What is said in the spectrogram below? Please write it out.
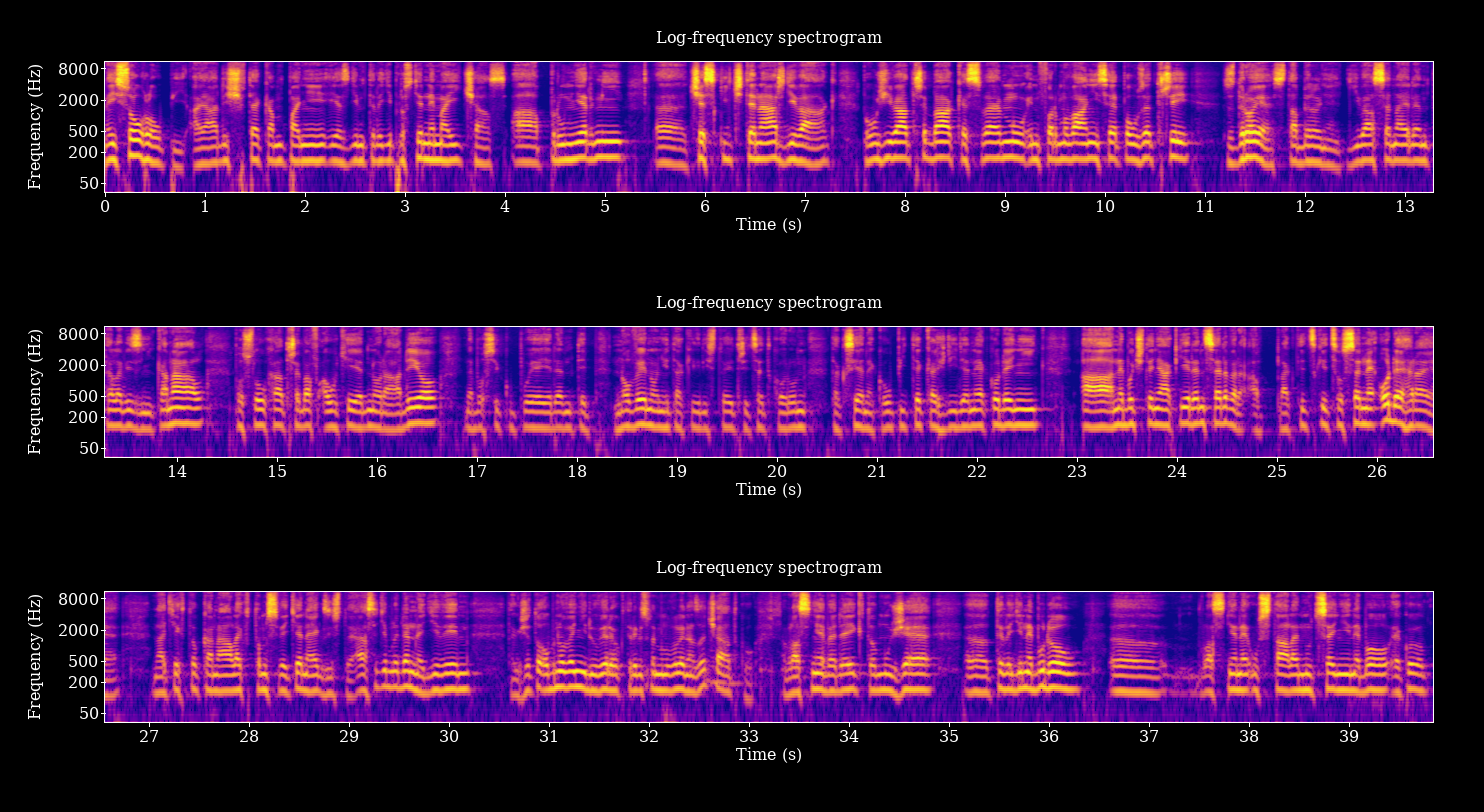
nejsou hloupí. A já, když v té kampani jezdím, ty lidi prostě nemají čas. A průměrný eh, český čtenář, divák používá třeba ke svému informování se pouze tři zdroje stabilně. Dívá se na jeden televizní kanál, poslouchá třeba v autě jedno rádio, nebo si kupuje jeden typ novin, oni taky, když stojí 30 korun, tak si je nekoupíte každý den jako deník, a nebo čte nějaký jeden server. A prakticky, co se neodehraje na těchto kanálech v tom světě neexistuje. A já se těm lidem nedivím, takže to obnovení důvěry, o kterém jsme mluvili na začátku, vlastně vede k tomu, že uh, ty lidi nebudou uh, vlastně neustále nuceni nebo jako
